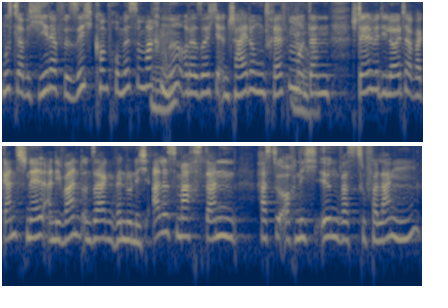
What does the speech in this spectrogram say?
muss, glaube ich, jeder für sich Kompromisse machen mhm. ne? oder solche Entscheidungen treffen. Genau. Und dann stellen wir die Leute aber ganz schnell an die Wand und sagen, wenn du nicht alles machst, dann hast du auch nicht irgendwas zu verlangen.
